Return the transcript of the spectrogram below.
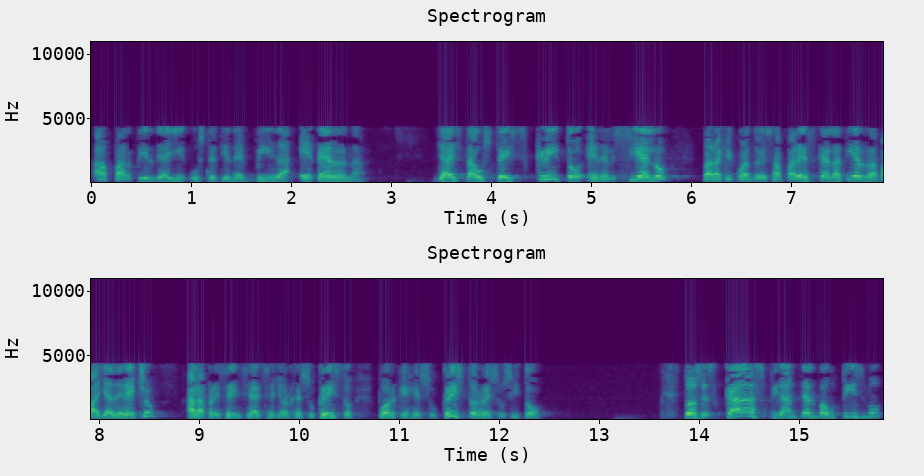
A partir de ahí usted tiene vida eterna. Ya está usted escrito en el cielo para que cuando desaparezca de la tierra vaya derecho a la presencia del Señor Jesucristo, porque Jesucristo resucitó. Entonces, cada aspirante al bautismo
